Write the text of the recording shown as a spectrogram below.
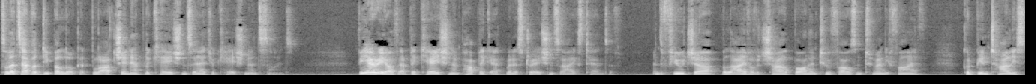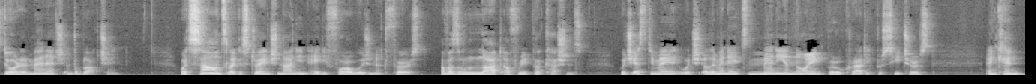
So let's have a deeper look at blockchain applications in education and science. The area of application and public administrations are extensive. In the future, the life of a child born in 2025 could be entirely stored and managed in the blockchain. What sounds like a strange 1984 vision at first offers a lot of repercussions, which estimate which eliminates many annoying bureaucratic procedures and can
